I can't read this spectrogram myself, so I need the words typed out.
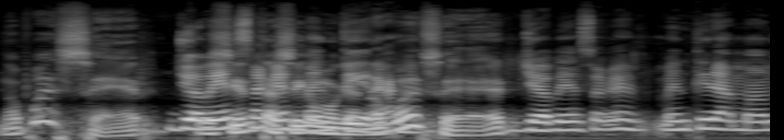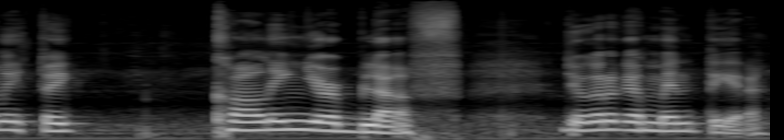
No puede ser. Yo pienso que es mentira. no puede ser. Yo pienso que es mentira, mami. Estoy calling your bluff. Yo creo que es mentira.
